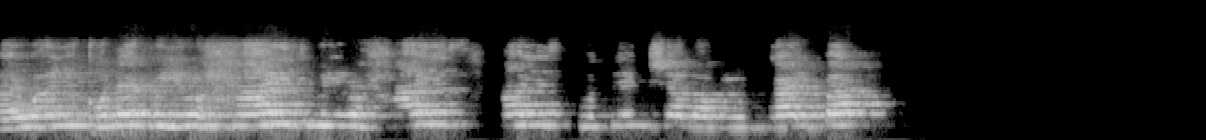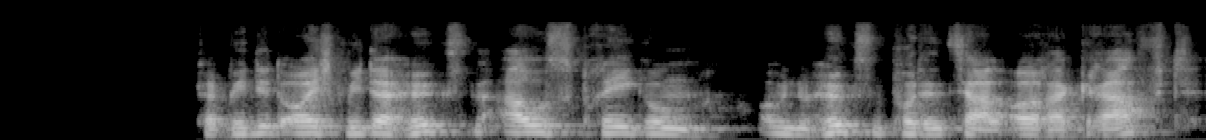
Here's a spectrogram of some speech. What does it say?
I want you to connect with your highest, with your highest, highest potential of your kalpa. Verbindet euch mit der höchsten Ausprägung und dem höchsten Potenzial eurer Kraft.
